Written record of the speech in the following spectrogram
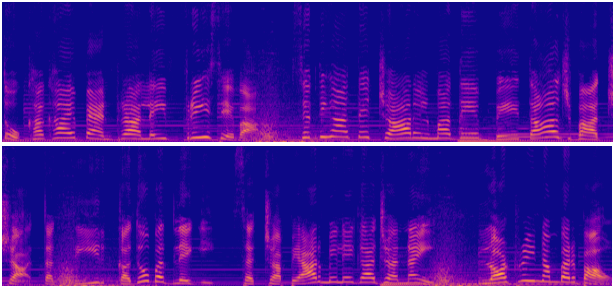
ਧੋਖਾ ਖਾਏ ਭੈਣ ਭਰਾ ਲਈ ਫ੍ਰੀ ਸੇਵਾ। ਸਿੱਧੀਆਂ ਤੇ ਚਾਰ ਇਲਮਾਂ ਦੇ ਬੇਤਾਜ ਬਾਦਸ਼ਾਹ, ਤਕਦੀਰ ਕਦੋਂ ਬਦਲੇਗੀ? ਸੱਚਾ ਪਿਆਰ ਮਿਲੇਗਾ ਜਾਂ ਨਹੀਂ? ਲੋਟਰੀ ਨੰਬਰ ਪਾਓ।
